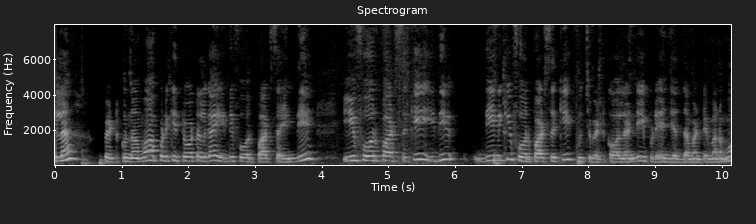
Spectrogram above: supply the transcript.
ఇలా పెట్టుకున్నాము. అప్పటికి టోటల్గా ఇది ఫోర్ పార్ట్స్ అయింది. ఈ ఫోర్ పార్ట్స్కి ఇది దీనికి ఫోర్ పార్ట్స్కి కూర్చోబెట్టుకోవాలండి. ఇప్పుడు ఏం చేద్దామంటే మనము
